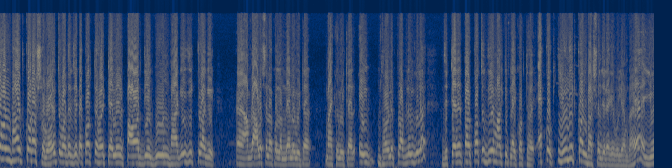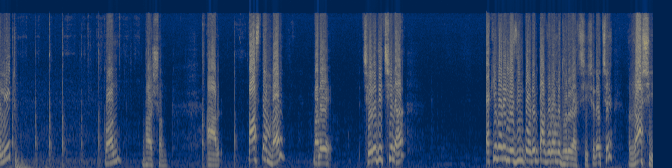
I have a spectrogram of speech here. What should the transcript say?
কনভার্ট করার সময় তোমাদের যেটা করতে হয় টেনের পাওয়ার দিয়ে গুণ ভাগ, এই যে একটু আগে আমরা আলোচনা করলাম ন্যানোমিটার মাইক্রোমিটার এই ধরনের প্রবলেমগুলো যে টেনের পাওয়ার কত দিয়ে মাল্টিপ্লাই করতে হয়? একক ইউনিট কনভার্সন যেটাকে বলি আমরা হ্যাঁ? ইউনিট কনভার্সন আর পাঁচ নাম্বার মানে ছেড়ে দিচ্ছি না, একেবারে লেজ ইম্পর্টেন্ট তারপরে আমরা ধরে রাখছি, সেটা হচ্ছে রাশি।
